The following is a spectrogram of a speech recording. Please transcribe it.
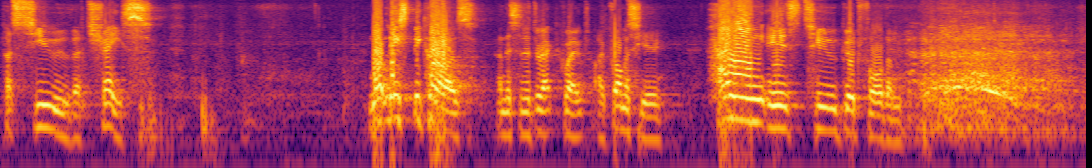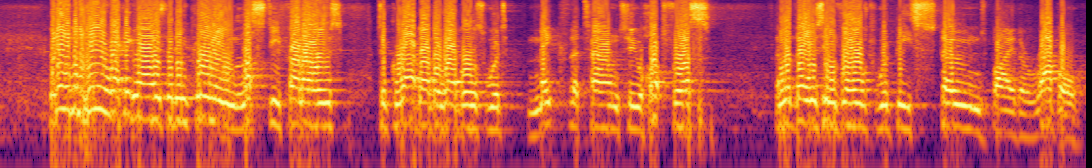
pursue the chase. Not least because, and this is a direct quote, I promise you, hanging is too good for them. but even he recognized that employing lusty fellows to grab other rebels would make the town too hot for us, and that those involved would be stoned by the rabble.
